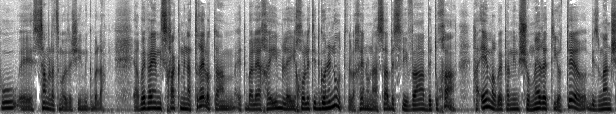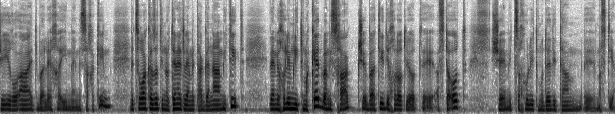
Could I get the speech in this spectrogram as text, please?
הוא אה, שם על עצמו איזושהי מגבלה. הרבה פעמים משחק מנטרל אותם, את בעלי החיים, ליכולת התגוננות, ולכן הוא נעשה בסביבה בטוחה. האם הרבה פעמים שומרת יותר בזמן שהיא רואה את בעלי חיים משחקים. בצורה כזאת היא נותנת להם את ההגנה האמיתית. והם יכולים להתמקד במשחק, כשבעתיד יכולות להיות uh, הפתעות שהם יצטרכו להתמודד איתם במפתיע.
